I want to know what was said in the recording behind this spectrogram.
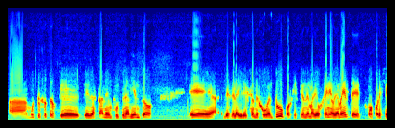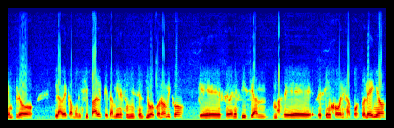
a muchos otros que, ya están en funcionamiento eh, desde la Dirección de Juventud, por gestión de María Eugenia, obviamente, como por ejemplo la beca municipal, que también es un incentivo económico, que se benefician más de, de 100 jóvenes apostoleños.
